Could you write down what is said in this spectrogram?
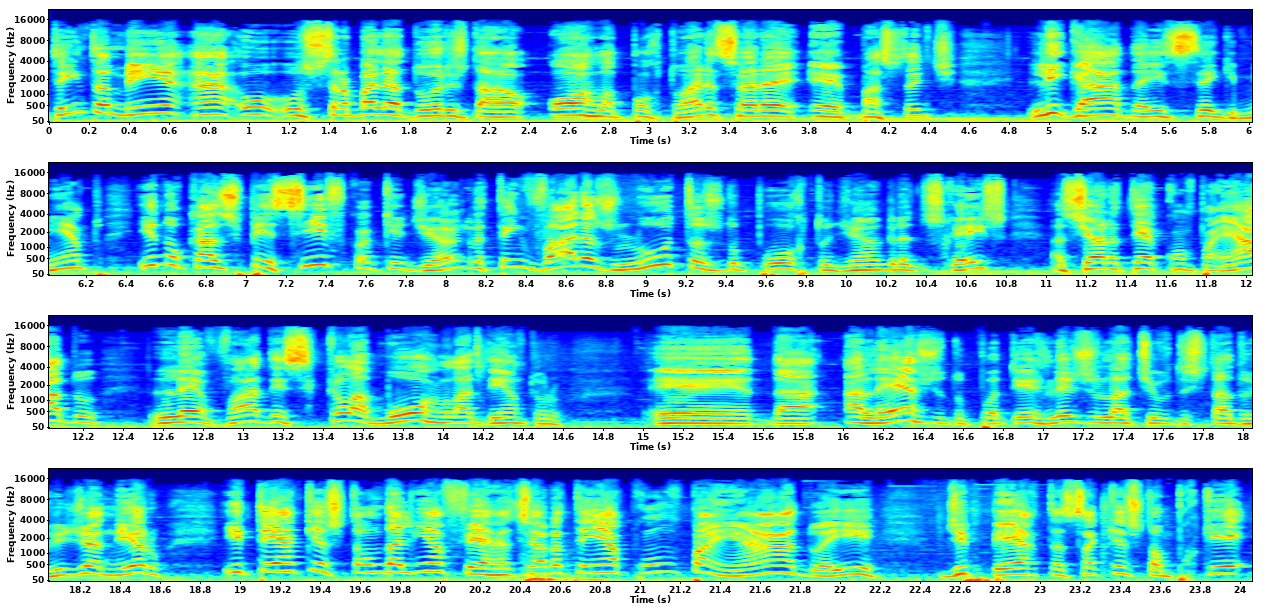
tem também a, os, trabalhadores da Orla Portuária, a senhora é, é bastante ligada a esse segmento e no caso específico aqui de Angra tem várias lutas do porto de Angra dos Reis a senhora tem acompanhado levado esse clamor lá dentro é, da Alerj, do Poder Legislativo do Estado do Rio de Janeiro, e tem a questão da linha férrea. A senhora tem acompanhado aí de perto essa questão, porque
